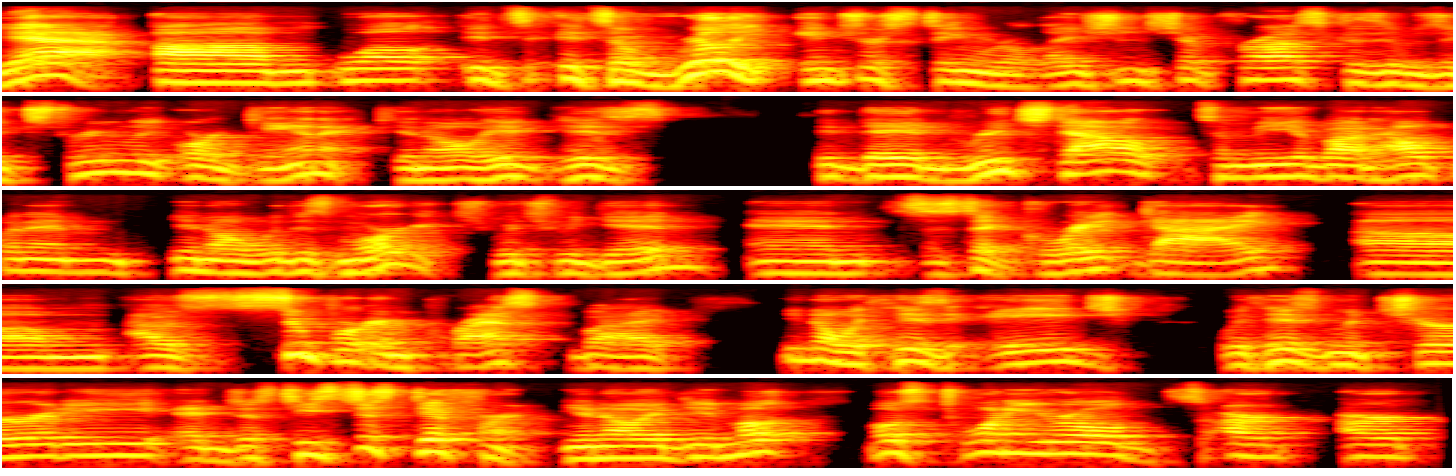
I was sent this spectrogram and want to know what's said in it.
Yeah, um, well, it's it's a really interesting relationship for us because it was extremely organic. You know, his, his they had reached out to me about helping him, you know, with his mortgage, which we did, and just a great guy. Um, I was super impressed by, you know, with his age with his maturity and just he's just different. You know, most most 20 year olds aren't aren't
